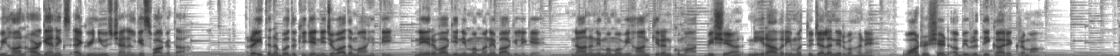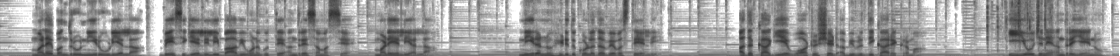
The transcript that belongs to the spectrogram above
ವಿಹಾನ್ ಆರ್ಗ್ಯಾನಿಕ್ಸ್ ಅಗ್ರಿ ನ್ಯೂಸ್ ಚಾನೆಲ್ಗೆ ಸ್ವಾಗತ. ರೈತನ ಬದುಕಿಗೆ ನಿಜವಾದ ಮಾಹಿತಿ, ನೇರವಾಗಿ ನಿಮ್ಮ ಮನೆ ಬಾಗಿಲಿಗೆ. ನಾನು ನಿಮ್ಮಮ್ಮ ವಿಹಾನ್ ಕಿರಣ್ ಕುಮಾರ್. ವಿಷಯ, ನೀರಾವರಿ ಮತ್ತು ಜಲ ನಿರ್ವಹಣೆ. ವಾಟರ್ ಶೆಡ್ ಅಭಿವೃದ್ಧಿ ಕಾರ್ಯಕ್ರಮ. ಮಳೆ ಬಂದರೂ ನೀರು ಉಳಿಯಲ್ಲ ಬೇಸಿಗೆಯಲ್ಲಿ ಬಾವಿ ಒಣಗುತ್ತೆ ಅಂದ್ರೆ ಸಮಸ್ಯೆ. ಮಳೆಯಲ್ಲಿ ಅಲ್ಲ. ನೀರನ್ನು ಹಿಡಿದುಕೊಳ್ಳದ ವ್ಯವಸ್ಥೆಯಲ್ಲಿ. ಅದಕ್ಕಾಗಿಯೇ ವಾಟರ್ ಶೆಡ್ ಅಭಿವೃದ್ಧಿ ಕಾರ್ಯಕ್ರಮ. ಈ ಯೋಜನೆ ಅಂದ್ರೆ ಏನು?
